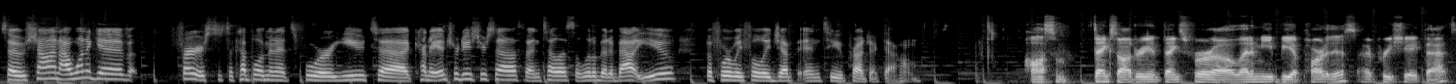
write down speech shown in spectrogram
So, Sean, I want to give first just a couple of minutes for you to kind of introduce yourself and tell us a little bit about you before we fully jump into Project at Home. Awesome. Thanks, Audrey, and thanks for uh, letting me be a part of this. I appreciate that.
